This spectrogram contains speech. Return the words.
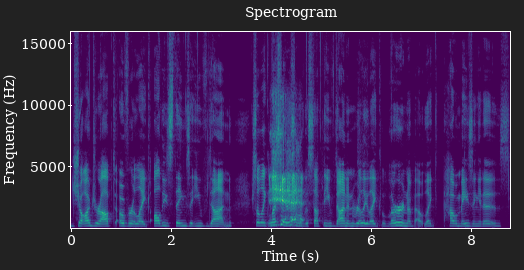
jaw dropped over like all these things that you've done. So like let's yeah. hear some of the stuff that you've done and really like learn about like how amazing it is.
